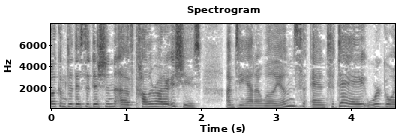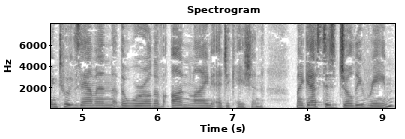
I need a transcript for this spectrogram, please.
Welcome to this edition of Colorado Issues. I'm Deanna Williams, and today we're going to examine the world of online education. My guest is Jolie Reihm.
